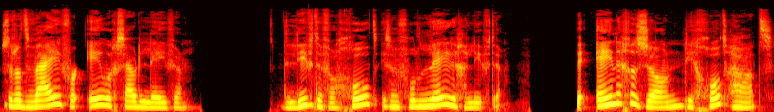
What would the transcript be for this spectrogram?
zodat wij voor eeuwig zouden leven. De liefde van God is een volledige liefde. De enige zoon die God had,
